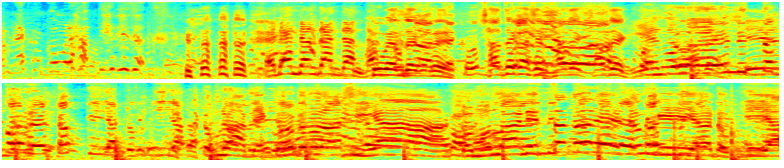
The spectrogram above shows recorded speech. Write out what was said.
আমরা এখন কোমরে হাত দিয়ে দিয়ে যাচ্ছি। এই দেন দেন দেন দেন দেন। খুব এনজয় করে। সাজেক আসেন সাজেক সাজেক। নৃত্য করে টপকিয়া টপকিয়া তোমরা দেখো গো আসিয়া কমলা নৃত্য করে ডঙ্গিয়া ডঙ্গিয়া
